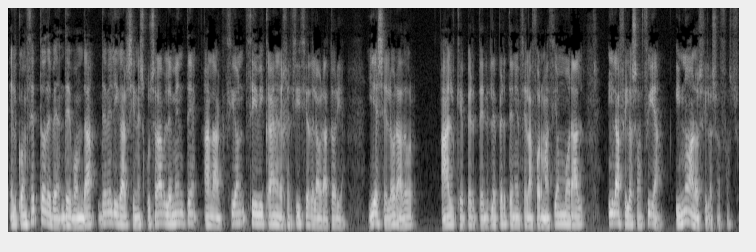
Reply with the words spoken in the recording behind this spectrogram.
El concepto de, bondad debe ligarse inexcusablemente a la acción cívica en el ejercicio de la oratoria, y es el orador al que le pertenece la formación moral y la filosofía, y no a los filósofos.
